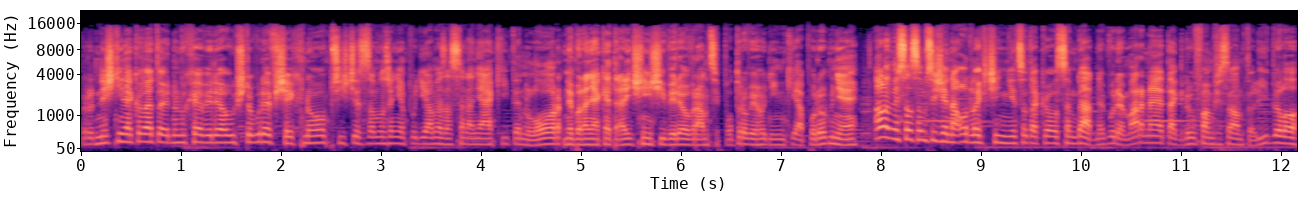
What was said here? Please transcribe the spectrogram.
Pro dnešní takovéto jednoduché video už to bude všechno. Příště se samozřejmě podíváme zase na nějaký ten lore nebo na nějaké tradičnější video v rámci Potrovy hodinky a podobně. Ale myslel jsem si, že na odlehčení něco takového sem dát nebude marné, tak doufám, že se vám to líbilo.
